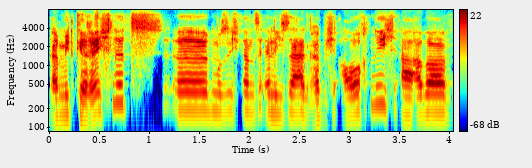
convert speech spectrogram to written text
Damit gerechnet, äh, muss ich ganz ehrlich sagen, habe ich auch nicht, aber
